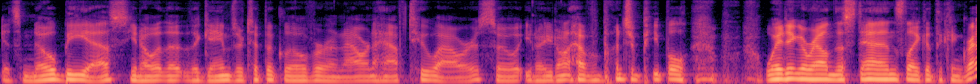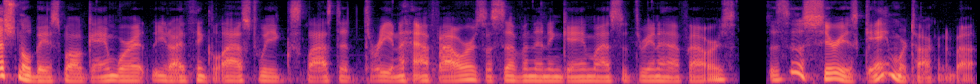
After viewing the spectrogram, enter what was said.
it's no BS. You know, the, the games are typically over an hour and a half, two hours. So you know, you don't have a bunch of people waiting around the stands like at the congressional baseball game, where it, you know I think last week's lasted three and a half hours. A seven inning game lasted three and a half hours. This is a serious game we're talking about.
